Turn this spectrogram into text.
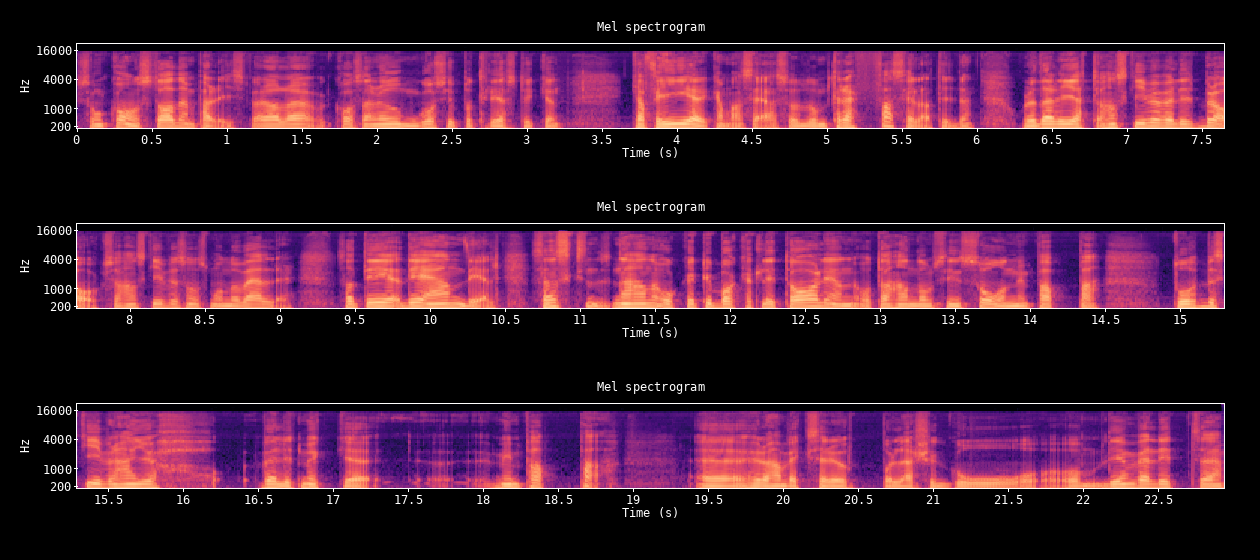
som konststaden Paris, för alla konstnärer umgås ju på tre stycken kaféer kan man säga, så de träffas hela tiden. Och det där är jätte, han skriver väldigt bra också, han skriver som små noveller. Så det, det är en del. Sen när han åker tillbaka till Italien och tar hand om sin son, min pappa, då beskriver han ju väldigt mycket eh, min pappa. Eh, hur han växer upp och lär sig gå. Och det är en väldigt, eh,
